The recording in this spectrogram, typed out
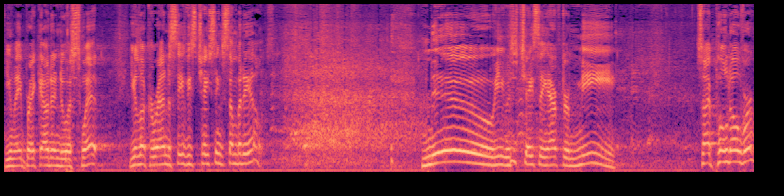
You may break out into a sweat. You look around to see if he's chasing somebody else. no, he was chasing after me. So I pulled over,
